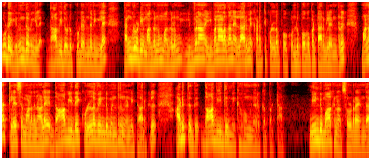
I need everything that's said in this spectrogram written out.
கூட இருந்தவங்கள தாவீதோடு கூட இருந்தவங்கள தங்களுடைய மகனும் மகளும் இவனா இவனால் தானே எல்லாருமே கடத்தி கொள்ள போ கொண்டு போகப்பட்டார்கள் என்று மனக்லேசமானதினாலே தாவீதை கொல்ல வேண்டும் என்று நினைத்தார்கள். அடுத்தது தாவீது மிகவும் நெருக்கப்பட்டான். மீண்டுமாக நான் சொல்கிறேன் இந்த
